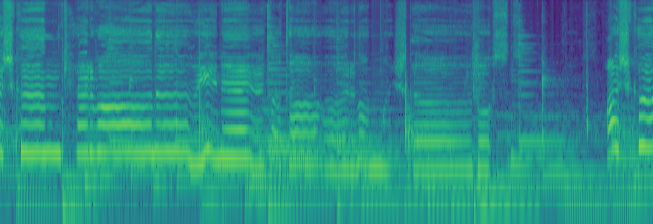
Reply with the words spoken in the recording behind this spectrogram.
Aşkın kervanı yine katarlanmış da dost. Aşkın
